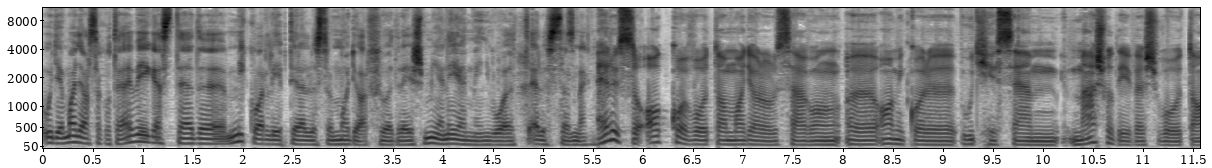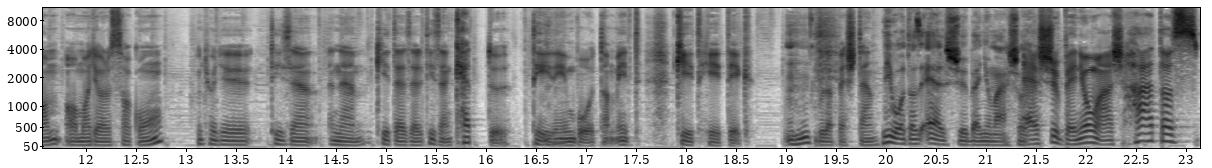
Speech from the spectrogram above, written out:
ugye magyar szakot elvégezted, mikor léptél először magyar földre, és milyen élmény volt először meg? Először akkor voltam Magyarországon, amikor úgy hiszem másodéves voltam a magyar szakon, úgyhogy tizen, nem, 2012 télen uh-huh. voltam itt két hétig. Uh-huh. Budapesten. Mi volt az első benyomásod? Első benyomás? Hát az...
